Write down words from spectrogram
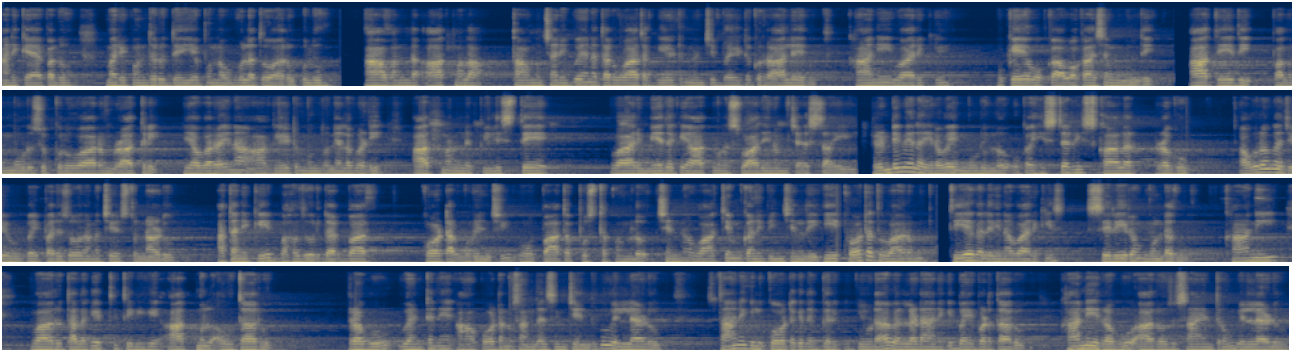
అని కేకలు మరికొందరు దెయ్యపు నవ్వులతో అరుపులు. ఆ వంద ఆత్మల తాము చనిపోయిన తరువాత గేటు నుంచి బయటకు రాలేదు కానీ వారికి ఒకే ఒక అవకాశం ఉంది. ఆ తేదీ పదమూడు శుక్రవారం రాత్రి ఎవరైనా ఆ గేటు ముందు నిలబడి ఆత్మల్ని పిలిస్తే వారి మీదకి ఆత్మను స్వాధీనం చేస్తాయి. రెండు వేల ఇరవై మూడులో ఒక హిస్టరీ స్కాలర్ రఘు ఔరంగజేబుపై పరిశోధన చేస్తున్నాడు. అతనికి బహదూర్ దర్బార్ కోట గురించి ఓ పాత పుస్తకంలో చిన్న వాక్యం కనిపించింది. ఈ కోట ద్వారం తీయగలిగిన వారికి శరీరం ఉండదు. కానీ వారు తలకెత్తి తిరిగే ఆత్మలు అవుతారు. ప్రభు వెంటనే ఆ కోటను సందర్శించేందుకు వెళ్ళాడు. స్థానికులు కోటకి దగ్గరికి కూడా వెళ్ళడానికి భయపడతారు. కానీ రఘు ఆ రోజు సాయంత్రం వెళ్ళాడు.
